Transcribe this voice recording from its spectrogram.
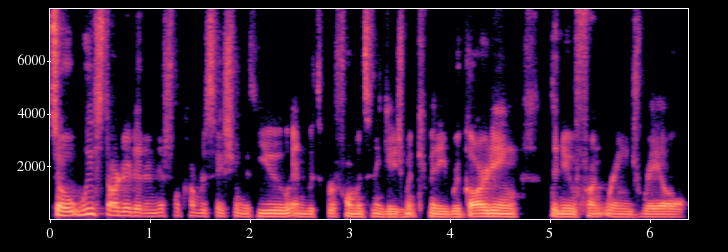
So we've started an initial conversation with you and with the Performance and Engagement Committee regarding the new Front Range Rail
